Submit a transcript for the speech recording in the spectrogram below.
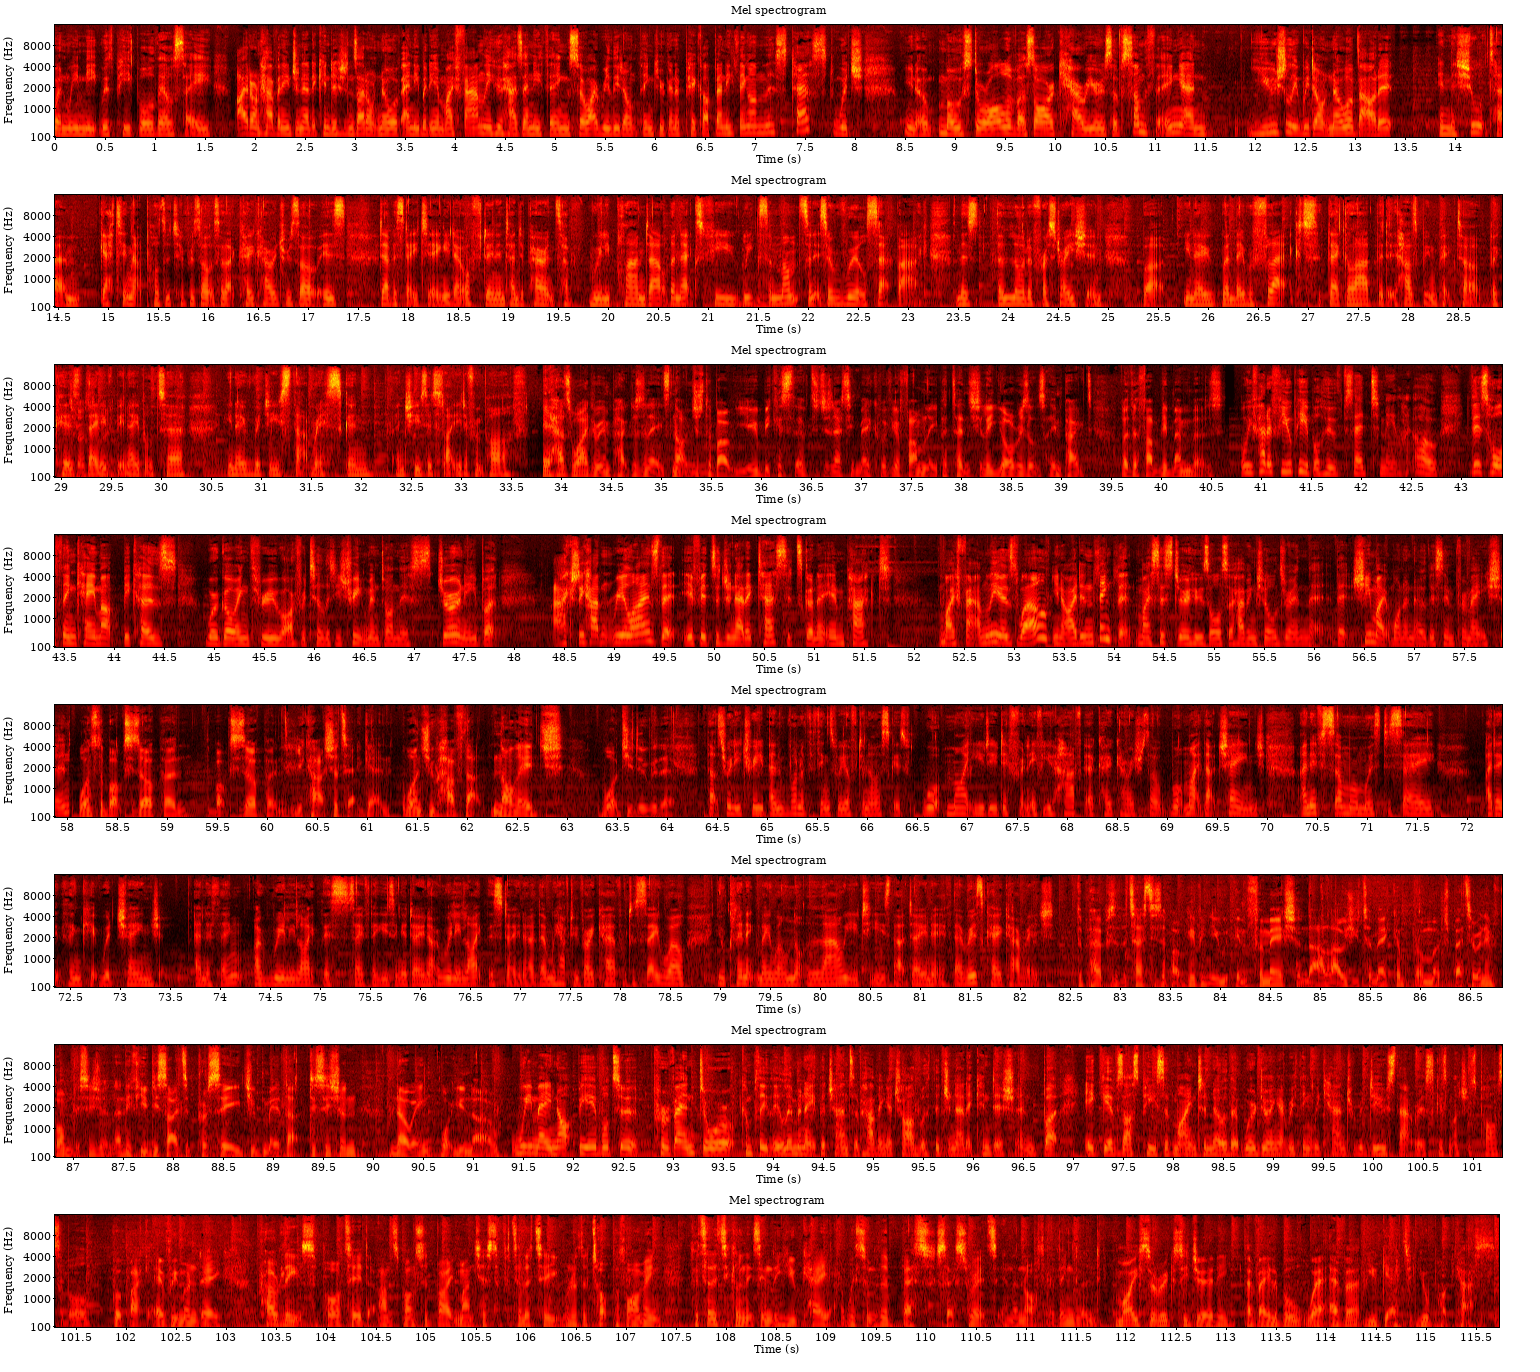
when we meet with people, they'll say, I don't have any genetic conditions. I don't know of anybody in my family who has anything. So I really don't think you're going to pick up anything on this test, which, you know, most or all of us are carriers of something. And usually we don't know about it in the short term, getting that positive result, so that co-carriage result is devastating. You know, often intended parents have really planned out the next few weeks mm. and months, and it's a real setback, and there's a lot of frustration. But you know, when they reflect, they're glad that it has been picked up because they've been able to, you know, reduce that risk and and choose a slightly different path. It has wider impact, doesn't it? It's not just mm. about you because of the genetic makeup of your family. Potentially, your results impact other family members. We've had a few people who've said to me, like, "Oh, this whole thing came up because we're going through our fertility treatment on this journey," but I actually hadn't realized that if it's a genetic test, it's going to impact my family as well. You know, I didn't think that my sister, who's also having children, that, that she might want to know this information. Once the box is open, the box is open. You can't shut it again. Once you have that knowledge, what do you do with it? That's really true. And one of the things we often ask is, what might you do differently if you have a co carriage result? What might that change? And if someone was to say, I don't think it would change anything. I really like this, say if they're using a donor, I really like this donor, then we have to be very careful to say, well, your clinic may well not allow you to use that donor if there is co carriage. The purpose of the test is about giving you information that allows you to make a, a much better and informed decision. And if you decide to proceed, you've made that decision knowing what you know. We may not be able to prevent or completely eliminate the chance of having a child with a genetic condition, but it gives us peace of mind to know that we're doing everything we can to reduce that risk as much as possible. We're back every Monday, proudly proudly supported and sponsored by Manchester Fertility, one of the top performing fertility clinics in the UK with some of the best success rates in the north of England. My Surrogacy Journey, available wherever you get your podcasts.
